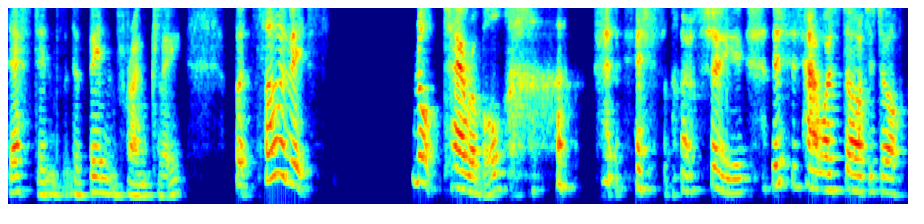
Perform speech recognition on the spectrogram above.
destined for the bin, frankly, but some of it's not terrible. yes, I'll show you. This is how I started off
